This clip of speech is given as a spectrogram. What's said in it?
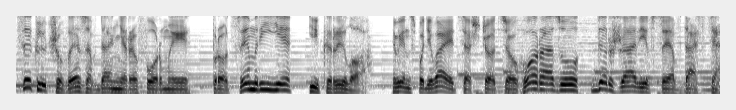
Це ключове завдання реформи. Про це мріє і Кирило. Він сподівається, що цього разу державі все вдасться.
